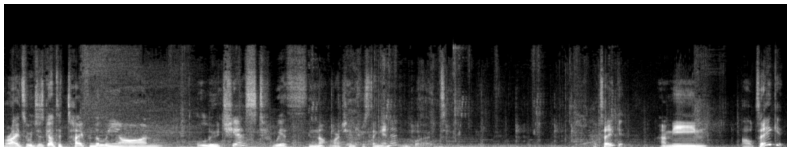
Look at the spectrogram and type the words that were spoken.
Alright, so we just got the Typhon de Leon loot chest with not much interesting in it, but... I'll take it. I mean, I'll take it.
